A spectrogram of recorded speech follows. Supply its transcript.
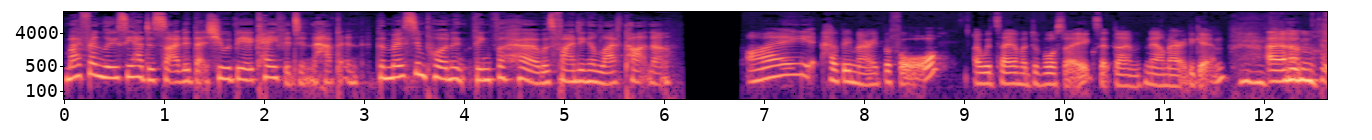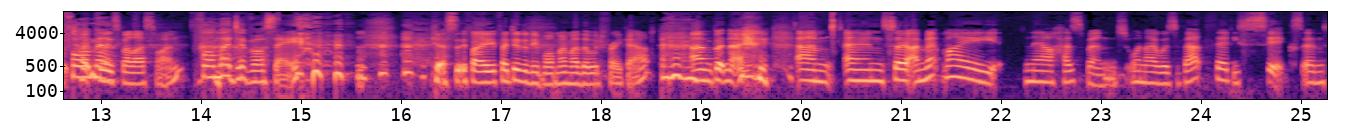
My friend Lucy had decided that she would be okay if it didn't happen. The most important thing for her was finding a life partner. I have been married before. I would say I'm a divorcee, except I'm now married again, um, which Former- hopefully is my last one. Former divorcee. yes, if I if I did any more, my mother would freak out. Um, but no, um, and so I met my now husband when I was about 36. And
